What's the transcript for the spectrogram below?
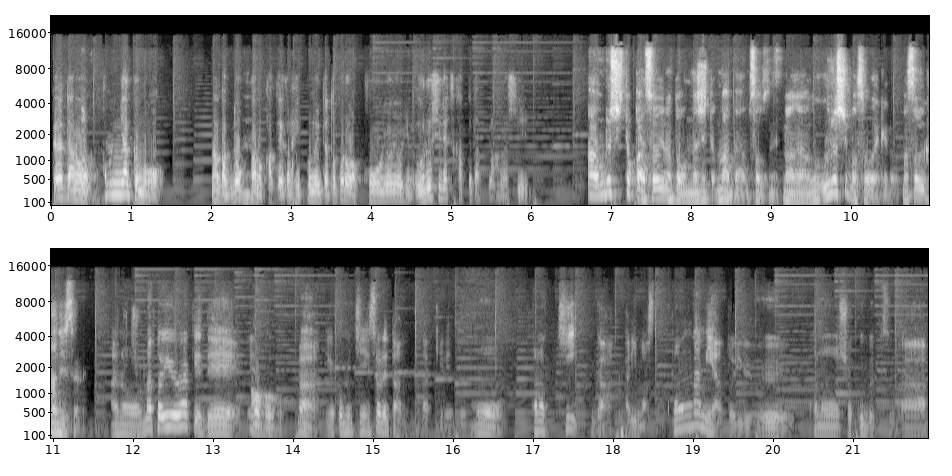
だってあの、こんにゃくも、なんかどっかの家庭から引っこ抜いたところは工業用品の漆で使ってたっていう話。あ、漆とかそういうのと同じと、まあだ、そうですね。まあ、漆もそうやけど、まあそういう感じですよね。あのまあ、というわけで、えっとまあ、横道にそれたんだけれども、この木があります。ポンガミアというこの植物が、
